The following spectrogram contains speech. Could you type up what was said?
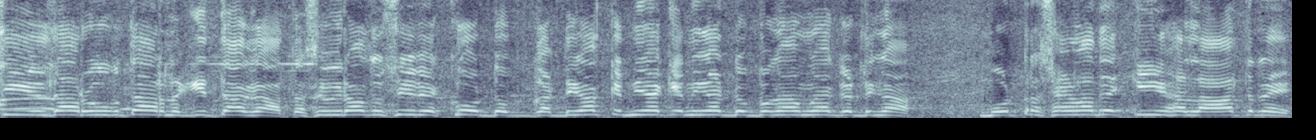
ਝੀਲ ਦਾ ਰੂਪ ਧਾਰਨ ਕੀਤਾਗਾ ਤਸਵੀਰਾਂ ਤੁਸੀਂ ਵੇਖੋ, ਡੁੱਬ- ਗੱਡੀਆਂ ਕਿੰਨੀਆਂ ਕਿੰਨੀਆਂ ਡੁੱਬੀਆਂ ਹੋਈਆਂ ਗੱਡੀਆਂ। ਮੋਟਰਸਾਈਕਲਾਂ ਦੇ ਕੀ ਹਾਲਾਤ ਨੇ।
